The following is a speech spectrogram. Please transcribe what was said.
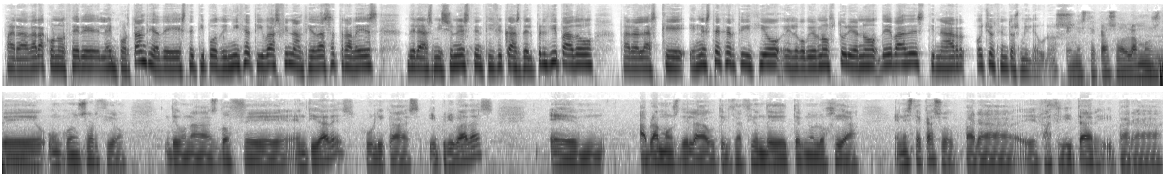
para dar a conocer eh, la importancia de este tipo de iniciativas financiadas a través de las misiones científicas del Principado, para las que en este ejercicio el gobierno asturiano deba destinar 800.000 euros. En este caso hablamos de un consorcio de unas 12 entidades públicas y privadas. Eh, hablamos de la utilización de tecnología en este caso para eh, facilitar y para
